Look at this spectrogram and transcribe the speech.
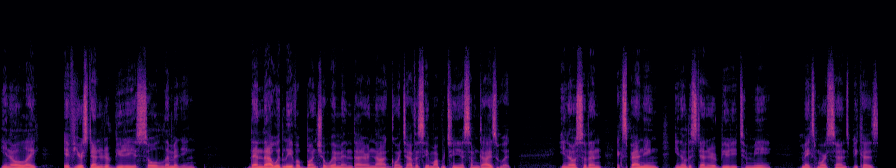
you know, like if your standard of beauty is so limiting, then that would leave a bunch of women that are not going to have the same opportunity as some guys would. You know, so then expanding, you know, the standard of beauty to me makes more sense because,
